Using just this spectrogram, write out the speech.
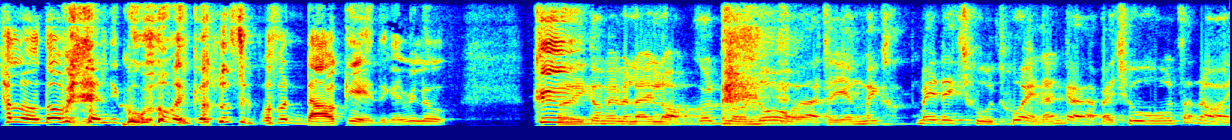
ถ้าโรนัลโดไปเล่นนี่กูว่ามันก็รู้สึกว่ามัน downgrade ยังไงไม่รู้ คือเฮ้ยก็ไม่เป็นไรหรอกก็โรนัลโดอาจจะยังไม่ไม่ได้ชูถ้วยนั้นก็ไปชูซะหน่อย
